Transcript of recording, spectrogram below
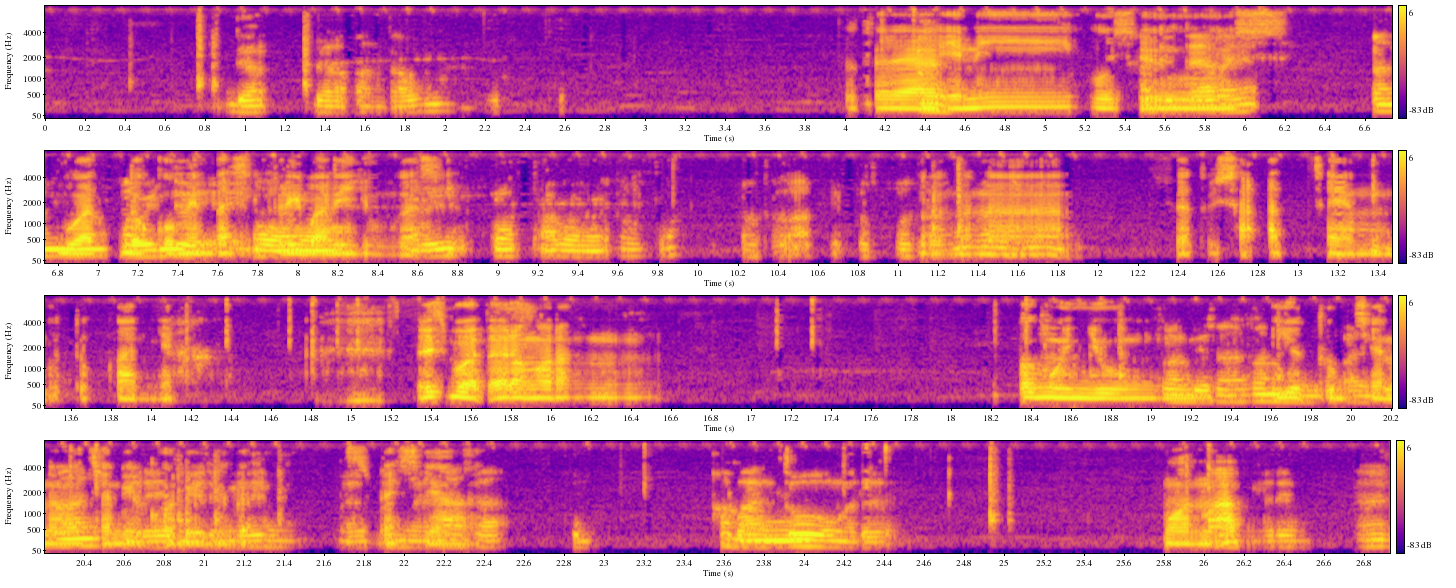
Udah delapan tahun. Tutorial ini khusus kan buat dokumentasi pribadi juga sih. mana suatu saat saya membutuhkannya terus buat orang-orang pengunjung Kan YouTube channel Candi Kode ngirim- juga spesial. ngirim, ke Bantung ada mohon maaf.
